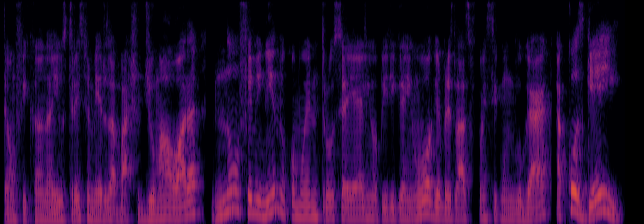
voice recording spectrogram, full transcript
Então, ficando aí os três primeiros abaixo de uma hora. No feminino, como ele trouxe a Ellen Obiri ganhou, a Gebrselassie ficou em segundo lugar. A Kosgei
